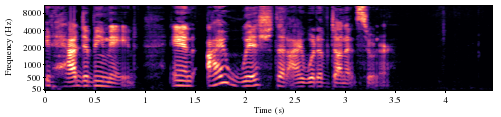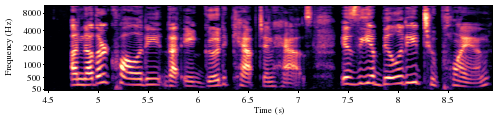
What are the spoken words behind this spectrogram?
it had to be made. And I wish that I would have done it sooner. Another quality that a good captain has is the ability to plan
